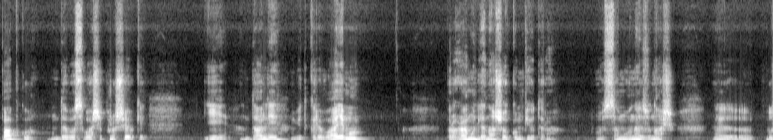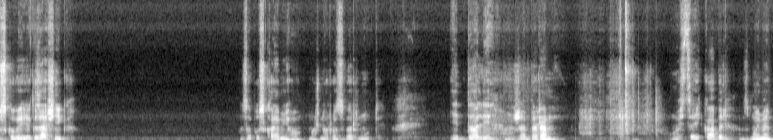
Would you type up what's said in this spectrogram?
папку, де у вас ваші прошивки. І далі відкриваємо програму для нашого комп'ютера. Ось самого низу наш е, пусковий екзешник. Запускаємо його, можна розвернути. І далі вже беремо ось цей кабель з моїми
